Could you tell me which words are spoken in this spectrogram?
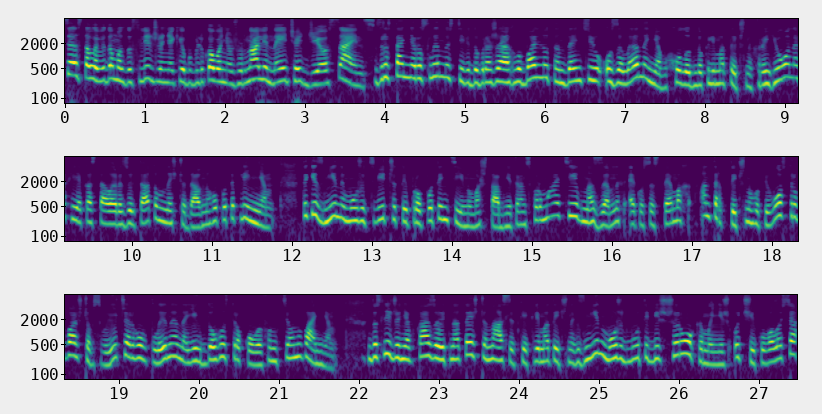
Це стало відомо з досліджень, які опубліковані у журналі Nature Geoscience. Зростання рослинності відображає глобальну тенденцію озеленення в холоднокліматичних регіонах, яка стала результатом нещодавнього потепління. Такі зміни можуть свідчити про потенційно масштабні трансформації в наземних екосистемах Антарктичного півострова, що в свою чергу вплине на їх довгострокове функціонування. Дослідження вказують на те, що наслідки кліматичних змін можуть бути більш широкими ніж очікувалося,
